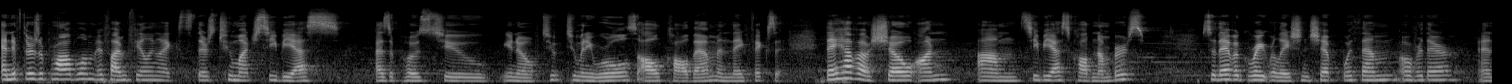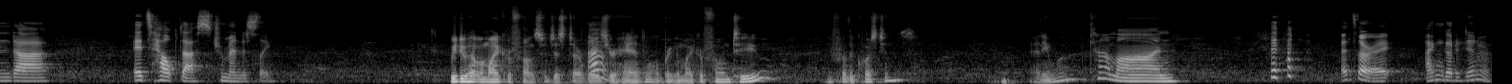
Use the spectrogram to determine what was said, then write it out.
And if there's a problem, if I'm feeling like there's too much CBS as opposed to you know too too many rules, I'll call them and they fix it. They have a show on um, CBS called Numbers, so they have a great relationship with them over there, and uh, it's helped us tremendously. We do have a microphone, so just uh, raise Oh. your hand and I'll bring a microphone to you. Any further questions? Anyone? Come on. That's all right. I can go to dinner.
